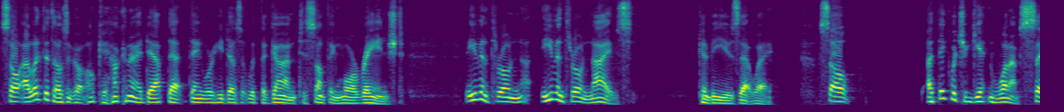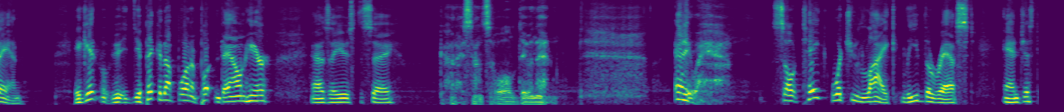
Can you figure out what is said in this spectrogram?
So I looked at those and go, okay, how can I adapt that thing where he does it with the gun to something more ranged? Even throw even throw knives can be used that way. So I think what you're getting, what I'm saying, you get you picking up what I'm putting down here, as they used to say. God, I sound so old doing that. Anyway, so take what you like, leave the rest, and just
